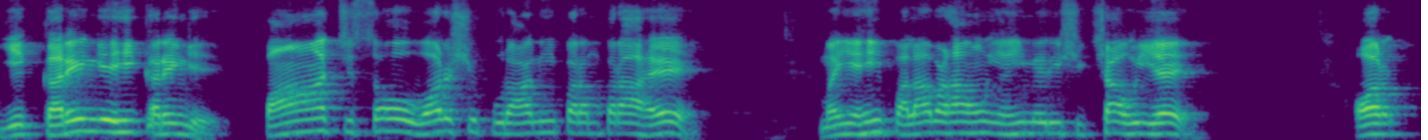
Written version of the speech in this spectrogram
ये करेंगे ही करेंगे। पाँच सौ वर्ष पुरानी परंपरा है। मैं यहीं पला बढ़ा हूँ, यहीं मेरी शिक्षा हुई है। और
